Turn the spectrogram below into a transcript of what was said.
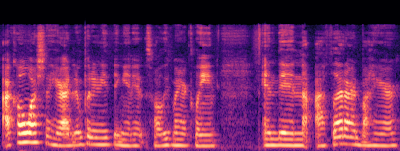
I co-washed the hair I didn't put anything in it so I leave my hair clean and then I flat ironed my hair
